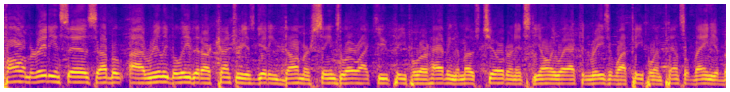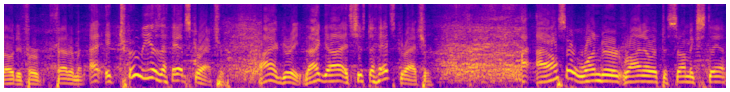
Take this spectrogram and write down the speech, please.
Paula Meridian says, I, be- I really believe that our country is getting dumber. Seems low IQ people are having the most children. It's the only way I can reason why people in Pennsylvania voted for Fetterman. I, it truly is a head scratcher. I agree. That guy, it's just a head scratcher. I, I also wonder, Rhino, to some extent,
